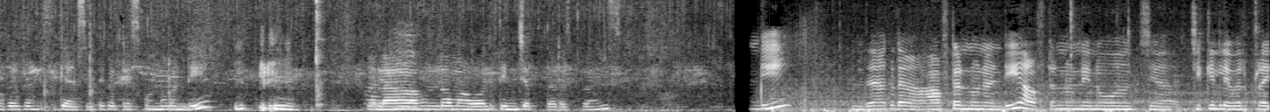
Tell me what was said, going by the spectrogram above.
ఓకే ఫ్రెండ్స్ గ్యాస్ అయితే కట్టేసుకుందామండి ఎలా ఉందో మా వాళ్ళు తిని చెప్తారు ఫ్రెండ్స్. అండి అక్కడ ఆఫ్టర్నూన్ అండి. ఆఫ్టర్నూన్ నేను చికెన్ లివర్ ఫ్రై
